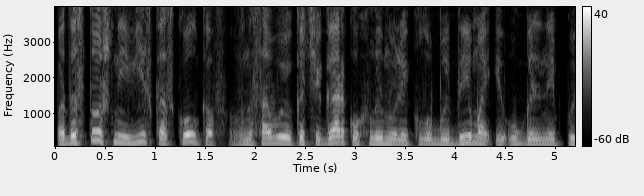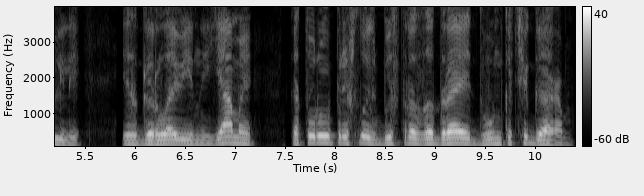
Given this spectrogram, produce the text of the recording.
Под истошный визг осколков в носовую кочегарку хлынули клубы дыма и угольной пыли, из горловины ямы, которую пришлось быстро задраить двум кочегарам,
